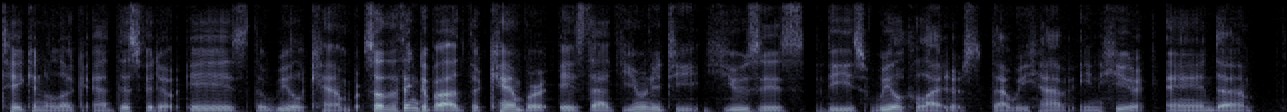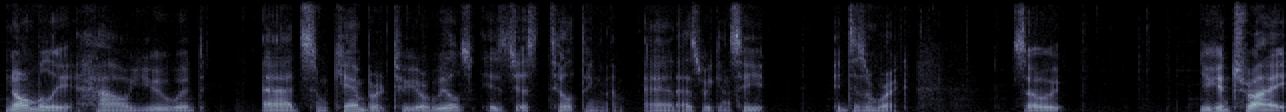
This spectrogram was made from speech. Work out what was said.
taking a look at this video is the wheel camber. So the thing about the camber is that Unity uses these wheel colliders that we have in here. And um, normally how you would add some camber to your wheels is just tilting them. And as we can see, it doesn't work. So you can try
